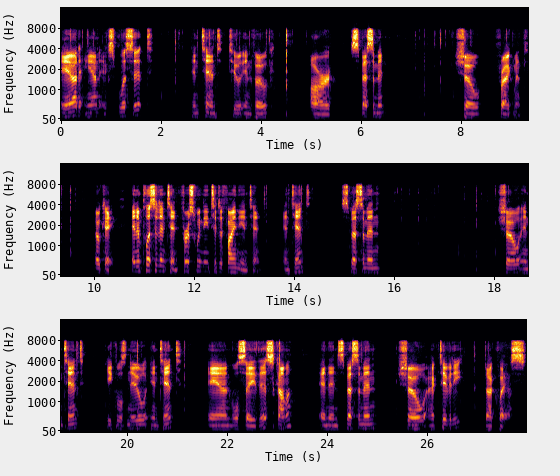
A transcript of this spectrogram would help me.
add an explicit intent to invoke our specimen show fragment. Okay, an implicit intent. First, we need to define the intent. Intent, specimen, show intent equals new intent, and we'll say this, comma, and then specimen show activity dot class.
